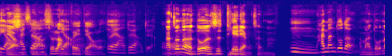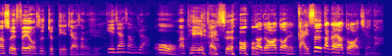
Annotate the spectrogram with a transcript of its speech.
掉，还是要就浪费掉了？对啊，对啊，对啊。那真的很多人是贴两层吗？嗯，还蛮多的，还蛮多。那所以费用是就叠加上去，叠加上去啊。哦，那贴一台车到底花多少钱？改色大概要多少钱啊？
